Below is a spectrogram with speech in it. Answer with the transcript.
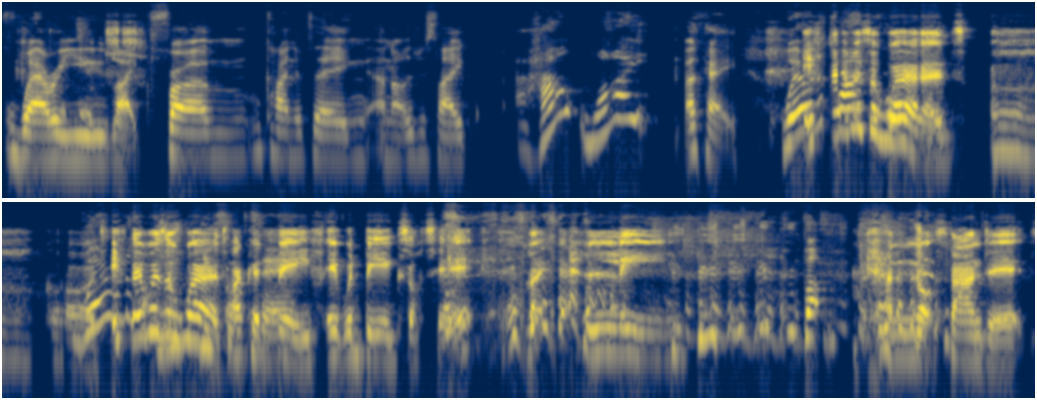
where are you, like from, kind of thing." And I was just like, "How? Why? Okay, we're if there was a word, oh god, if there was a word I could beef, it would be exotic. like, please, but cannot stand it.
